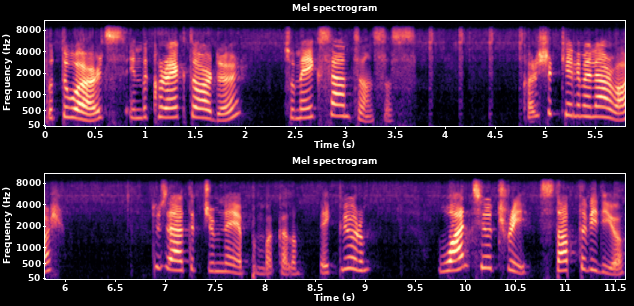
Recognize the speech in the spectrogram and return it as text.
Put the words in the correct order to make sentences. Karışık kelimeler var. Düzeltip cümle yapın bakalım. Bekliyorum. One, two, three. Stop the video.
